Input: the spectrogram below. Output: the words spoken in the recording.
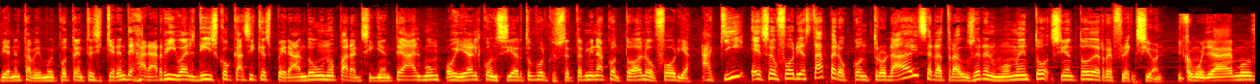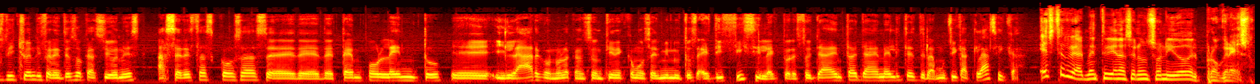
vienen también muy potentes y quieren dejar arriba el disco casi que esperando uno para el siguiente álbum o ir al concierto porque usted termina con toda la euforia. Aquí esa euforia está pero controlada y se la traducen en un momento siento de reflexión. Y como ya hemos dicho en diferentes ocasiones, hacer estas cosas eh, de, de, tempo lento eh, y largo, ¿no? La canción tiene como seis minutos. Es difícil, Héctor. Esto ya entra ya en élites de la música clásica. Este realmente viene a ser un sonido del progreso,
